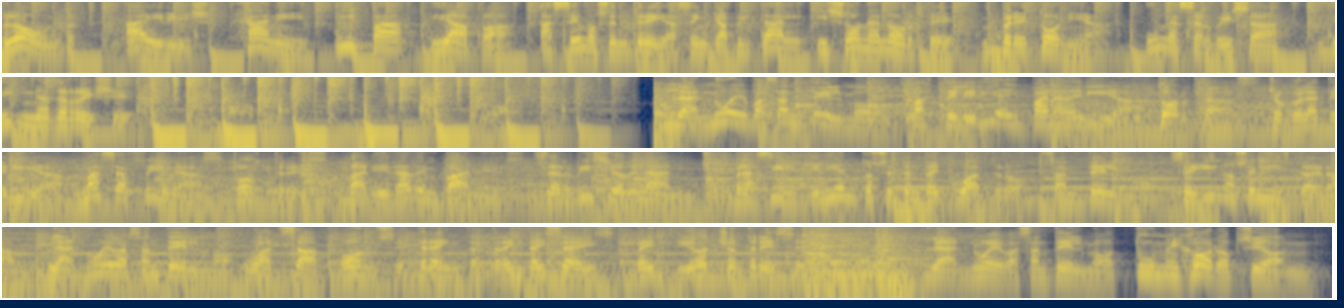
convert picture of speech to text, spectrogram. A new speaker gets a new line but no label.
Blonde, Irish, Honey, IPA y APA. Hacemos entregas en Capital y Zona Norte. Bretonia, una cerveza digna de reyes. La Nueva San Telmo, pastelería y panadería, tortas, chocolatería, masas finas, postres, variedad en panes, servicio de lunch. Brasil 574, San Telmo. En Instagram, La Nueva San Telmo. WhatsApp 11 30 36 28 13. La Nueva San Telmo, tu mejor opción.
